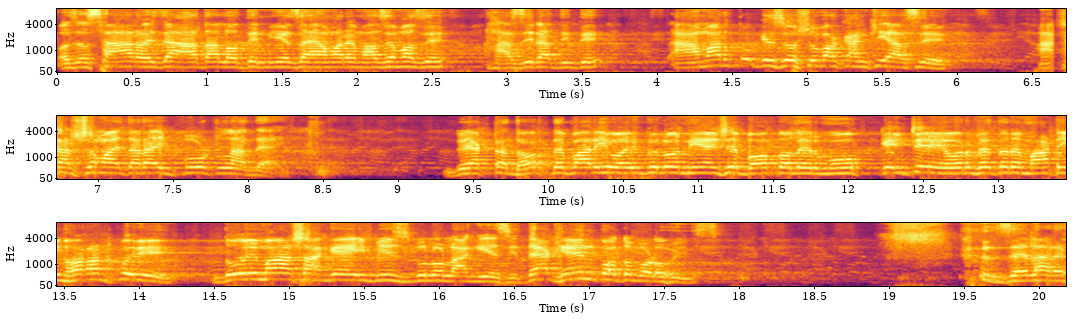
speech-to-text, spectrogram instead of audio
বলছে স্যার ওই যে আদালতে নিয়ে যায় আমারে মাঝে মাঝে হাজিরা দিতে। আমার তো কিছু শুভাকাঙ্ক্ষী আছে। আসার সময় তারা এই পোটলা দেয়। দু একটা ধরতে পারি, ওইগুলো নিয়ে এসে বোতলের মুখ কেটে ওর ভেতরে মাটি ভরাট করে দুই মাস আগে এই বীজগুলো লাগিয়েছি। দেখেন কত বড় হয়েছে। জেলারে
